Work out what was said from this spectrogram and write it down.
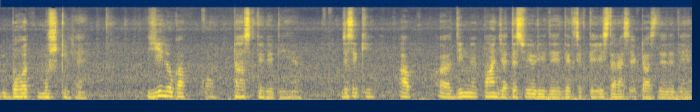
बहुत मुश्किल है। ये लोग आपको टास्क दे देती हैं। जैसे कि आप दिन में पाँच या दस वीडियो दे, देख सकते हैं। इस तरह से एक टास्क दे देते हैं।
